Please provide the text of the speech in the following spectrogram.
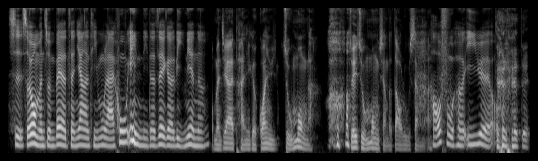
是，所以我们准备了怎样的题目来呼应你的这个理念呢？我们今天来谈一个关于逐梦啦，追逐梦想的道路上啊。好符合一月哦。对对对，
